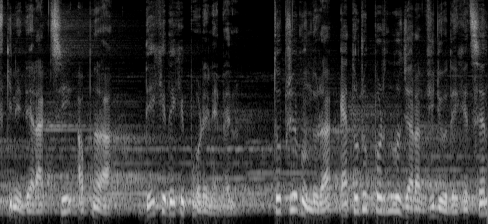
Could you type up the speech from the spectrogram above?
স্ক্রিনে দিয়ে রাখছি, আপনারা দেখে দেখে পড়ে নেবেন। তো প্রিয় বন্ধুরা, এতটুকু পর্যন্ত যারা ভিডিও দেখেছেন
